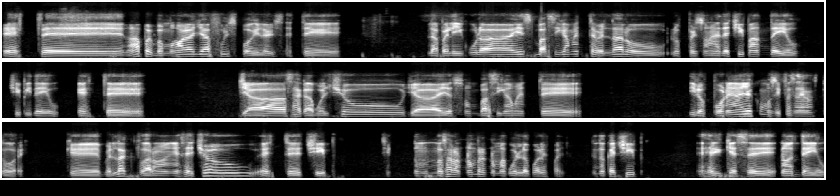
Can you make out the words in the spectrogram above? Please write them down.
Este, nada, pues vamos a hablar ya full spoilers. Este, la película es básicamente, ¿verdad? Lo, los personajes de Chip and Dale, Chip y Dale, este, ya se acabó el show, ya ellos son básicamente, y los ponen a ellos como si fuesen actores, que, ¿verdad? Actuaron en ese show, este, Chip, no, no sé los nombres, no me acuerdo cuál es español. Entiendo que Chip es el que se, no, es Dale.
